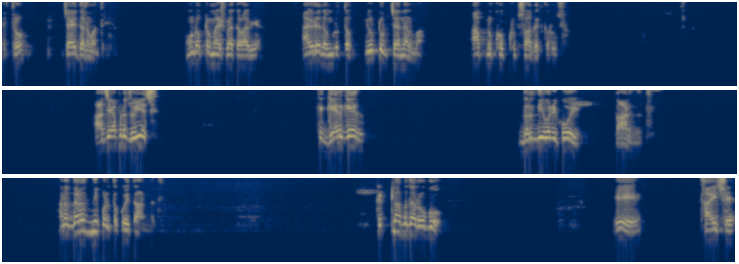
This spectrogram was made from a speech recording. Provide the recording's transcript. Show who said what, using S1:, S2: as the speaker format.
S1: મિત્રો, જય ધન્વંતરી. હું ડોક્ટર મહેશભાઈ તળાવિયા આયુર્વેદ અમૃતમ યુટ્યુબ ચેનલમાં આપનું ખૂબ ખૂબ સ્વાગત કરું છું. આજે આપણે જોઈએ છે કે ઘેર ઘેર દર્દીઓની કોઈ તાણ નથી. અને દર્દની પણ તો કોઈ તાણ નથી. કેટલા બધા રોગો એ થાય છે,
